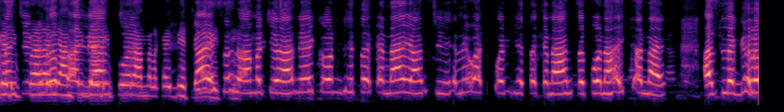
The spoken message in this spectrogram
गडी पळाली आमची गडी पोर आम्हाला काही भेटली काय सर. आमचे अन्याय कोण घेत का नाही? आमची हेलेवाट कोण घेत का नाही? आमचं कोण आहे का नाही? असले घर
